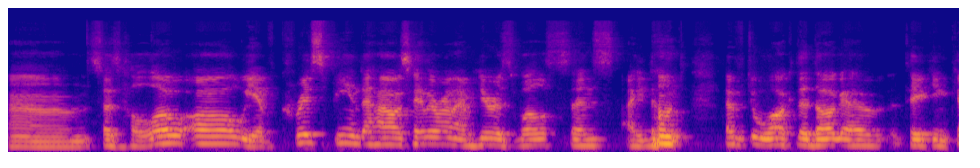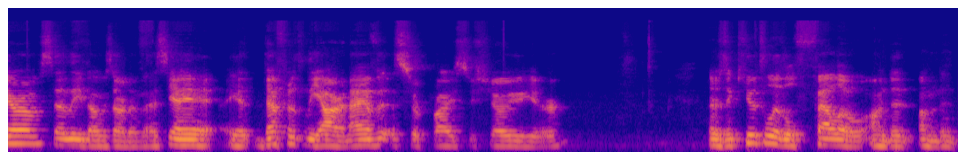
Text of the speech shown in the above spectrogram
Um, says hello all. We have Crispy in the house. Hey Liron, I'm here as well since I don't have to walk the dog I'm taking care of. Sadly, dogs are the best. Yeah, yeah, yeah, definitely are. And I have a surprise to show you here. There's a cute little fellow on the on the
